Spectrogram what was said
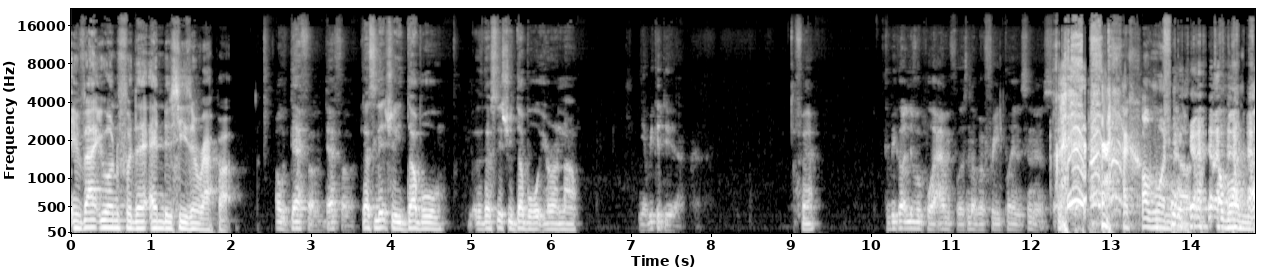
Invite you on for the end of season wrap up. Oh, defo, defo. That's literally double. That's literally double what you're on now. Yeah, we could do that. Fair. We got Liverpool at Anfield. It's another three points, isn't it? So, Come on now. Come on now.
